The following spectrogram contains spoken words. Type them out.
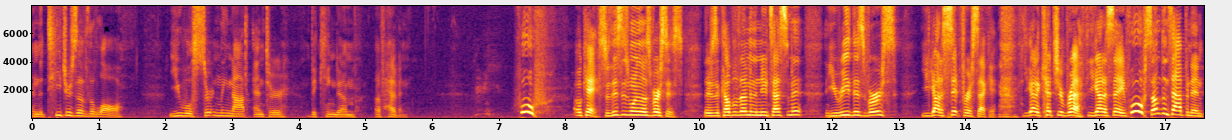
and the teachers of the law, you will certainly not enter the kingdom of heaven. Whew. Okay, so this is one of those verses. There's a couple of them in the New Testament. You read this verse, you got to sit for a second. you got to catch your breath. You got to say, whew, something's happening.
